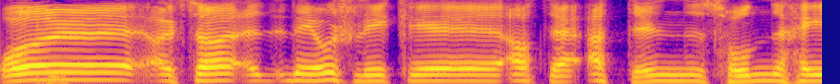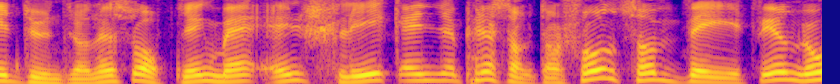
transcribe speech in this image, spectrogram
Og eh, altså, det er jo slik eh, at etter en sånn heidundrende åpning med en slik en presentasjon, så vet vi jo nå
